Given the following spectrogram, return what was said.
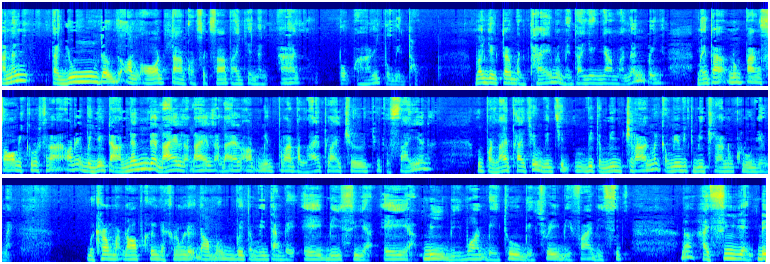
អាហ្នឹងតែយូរទៅអត់ល្អតាមគាត់សិក្សាប្រហែលជានឹងអាចពុកអាហារនេះពុំមានធំបើយើងត្រូវបន្ថែមមិនមែនថាយើងញ៉ាំអាហ្នឹងមិន មែនថានំប៉័ងសវាគ្រោះថ្នាក់អត់ទេបើយើងតែអាហ្នឹងទេដែលដែលដែលអត់មានប្រើបន្លែផ្លែឈើជាសរសៃណាព្រោះបន្លែផ្លែឈើមានជាតិវីតាមីនច្រើនមិនក៏មានវីតាមីនច្រើនក្នុងខ្លួនយើងដែរបើក្នុងមួយដបឃើញតែក្នុងលើដបមួយវីតាមីនតាំងពី A B C អា A អា B B1 B2 B3 B5 B6 ណាហើយ C ហើយ D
